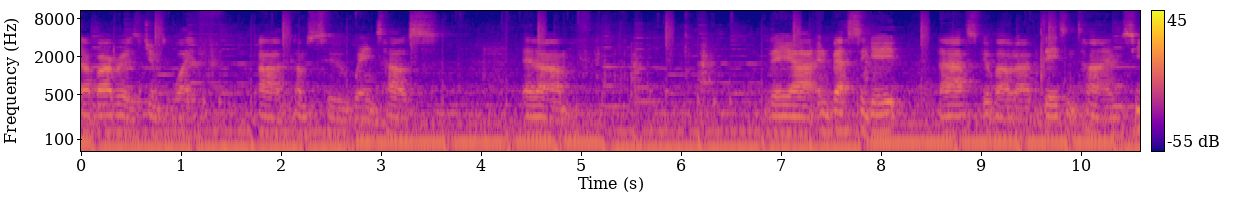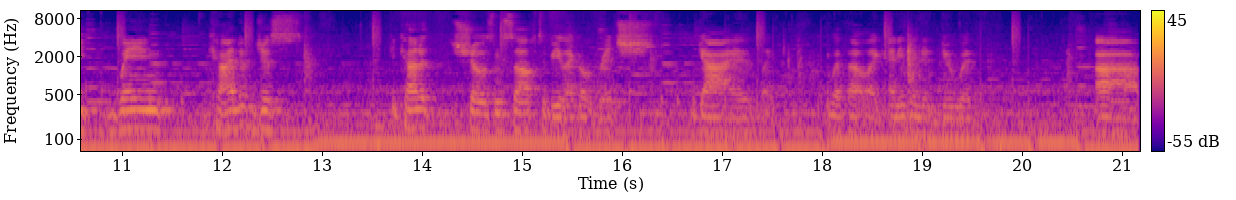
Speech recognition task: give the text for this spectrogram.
uh, Barbara is Jim's wife, uh, comes to Wayne's house, and um. They uh, investigate, ask about uh, dates and times. He Wayne kind of just he kind of shows himself to be like a rich guy, like without like anything to do with um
